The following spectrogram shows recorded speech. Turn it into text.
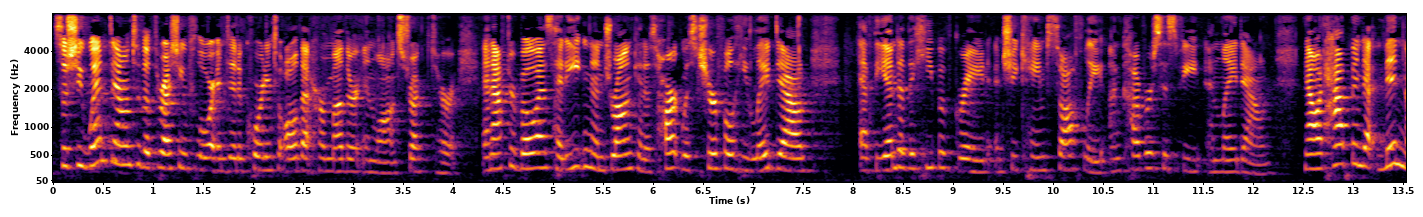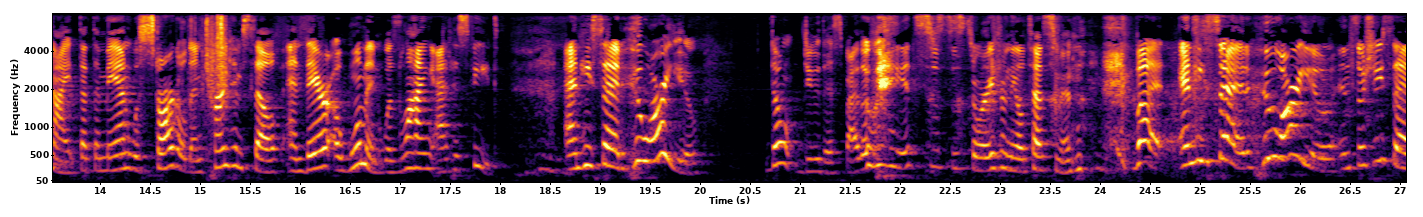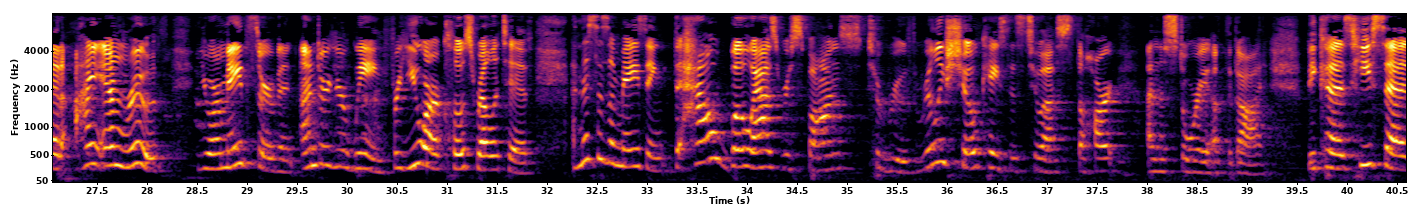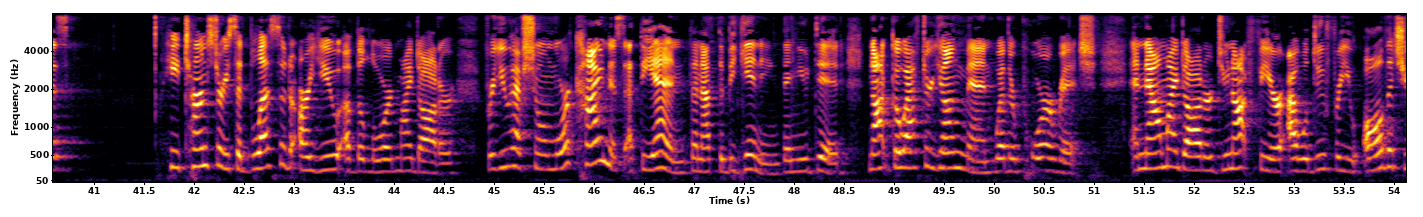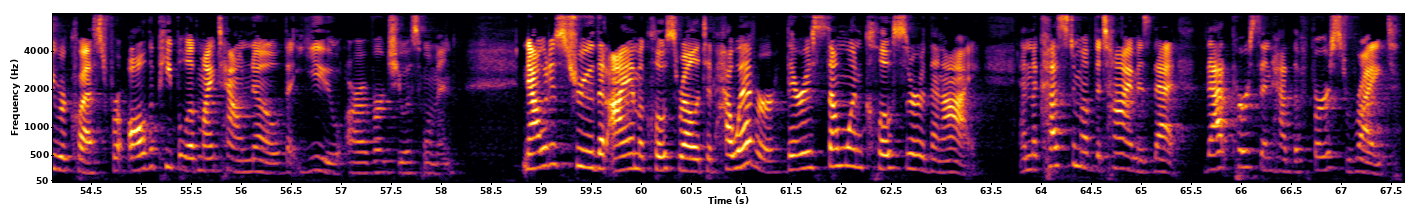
So she went down to the threshing floor and did according to all that her mother in law instructed her. And after Boaz had eaten and drunk and his heart was cheerful, he laid down at the end of the heap of grain, and she came softly, uncovers his feet, and lay down. Now it happened at midnight that the man was startled and turned himself, and there a woman was lying at his feet. And he said, Who are you? Don't do this, by the way. It's just a story from the Old Testament. But, and he said, Who are you? And so she said, I am Ruth, your maidservant, under your wing, for you are a close relative. And this is amazing. How Boaz responds to Ruth really showcases to us the heart and the story of the God. Because he says, he turns to her, he said, Blessed are you of the Lord, my daughter, for you have shown more kindness at the end than at the beginning, than you did. Not go after young men, whether poor or rich. And now, my daughter, do not fear. I will do for you all that you request, for all the people of my town know that you are a virtuous woman. Now it is true that I am a close relative. However, there is someone closer than I. And the custom of the time is that that person had the first right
